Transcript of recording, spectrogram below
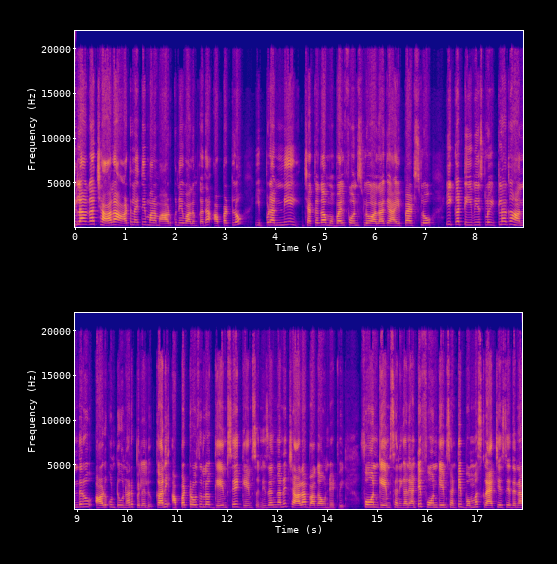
ఇలాగా చాలా ఆటలు అయితే మనం ఆడుకునే వాళ్ళం కదా. అప్పట్లో ఇప్పుడు అన్నీ చక్కగా మొబైల్ ఫోన్స్లో అలాగే ఐప్యాడ్స్లో ఇక టీవీస్లో ఇట్లాగా అందరూ ఆడుకుంటూ ఉన్నారు పిల్లలు. కానీ అప్పటి రోజుల్లో గేమ్సే గేమ్స్. నిజంగానే చాలా బాగా ఉండేటివి. ఫోన్ గేమ్స్ అని కానీ అంటే ఫోన్ గేమ్స్ అంటే బొమ్మ స్క్రాచ్ చేసి ఏదైనా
